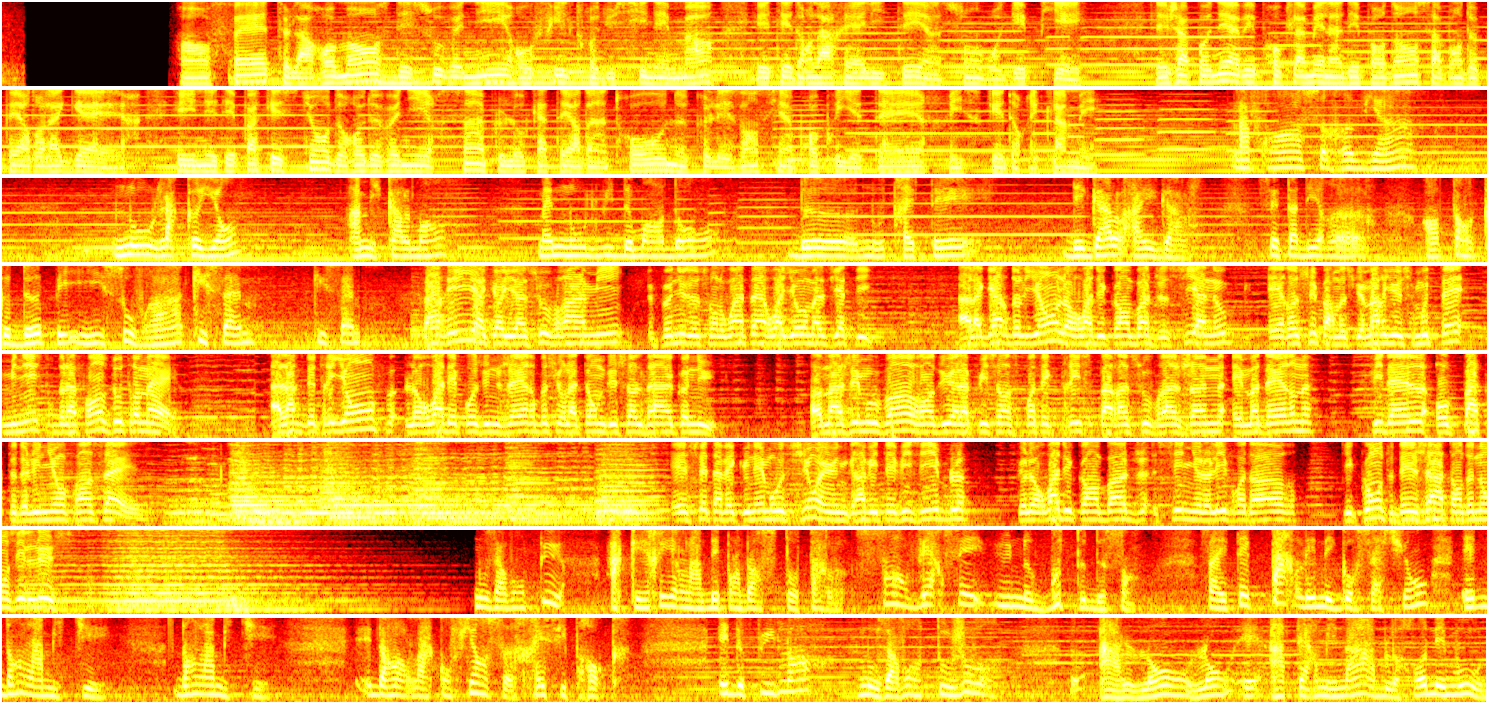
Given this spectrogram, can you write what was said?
En fait, la romance des souvenirs au filtre du cinéma était dans la réalité un sombre guépier. Les Japonais avaient proclamé l'indépendance avant de perdre la guerre, et il n'était pas question de redevenir simple locataire d'un trône que les anciens propriétaires risquaient de réclamer. La France revient, nous l'accueillons amicalement, mais nous lui demandons de nous traiter d'égal à égal, c'est-à-dire euh, en tant que deux pays souverains qui s'aiment, qui s'aiment. Paris accueille un souverain ami venu de son lointain royaume asiatique. À la gare de Lyon, le roi du Cambodge, Sihanouk, est reçu par M. Marius Moutet, ministre de la France d'Outre-mer. À l'Arc de Triomphe, le roi dépose une gerbe sur la tombe du soldat inconnu. Hommage émouvant rendu à la puissance protectrice par un souverain jeune et moderne, fidèle au pacte de l'Union française. Et c'est avec une émotion et une gravité visible que le roi du Cambodge signe le livre d'or qui compte déjà tant de noms illustres. Nous avons pu acquérir l'indépendance totale sans verser une goutte de sang. Ça a été par les négociations et dans l'amitié, dans l'amitié et dans la confiance réciproque. Et depuis lors, nous avons toujours un long, long et interminable honeymoon.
